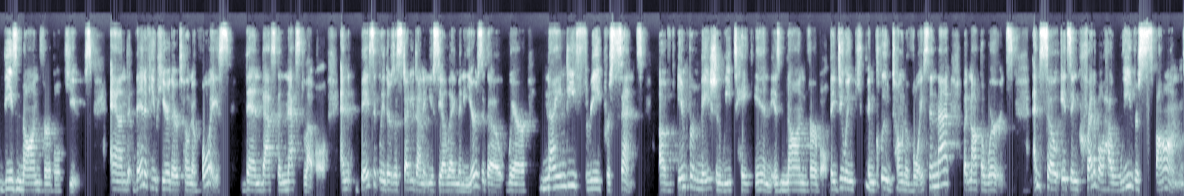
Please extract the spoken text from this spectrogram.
these nonverbal cues. And then if you hear their tone of voice, then that's the next level. And basically, there's a study done at UCLA many years ago where 93% of information we take in is nonverbal. They do in- include tone of voice in that, but not the words. And so it's incredible how we respond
